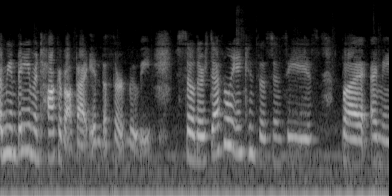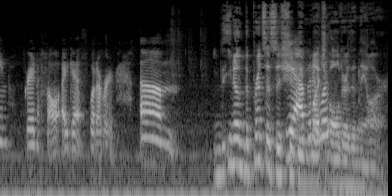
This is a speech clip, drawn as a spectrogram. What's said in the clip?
i mean they even talk about that in the third movie so there's definitely inconsistencies but i mean grain of salt i guess whatever um you know, the princesses should Yeah, be much older than they are.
